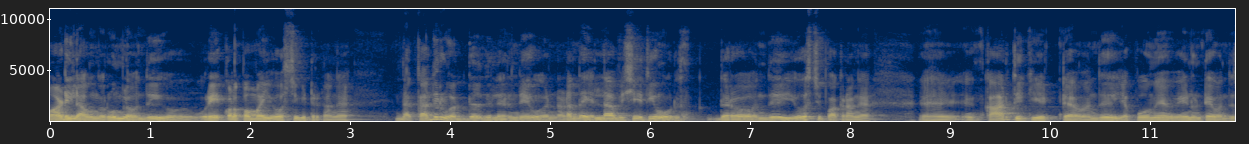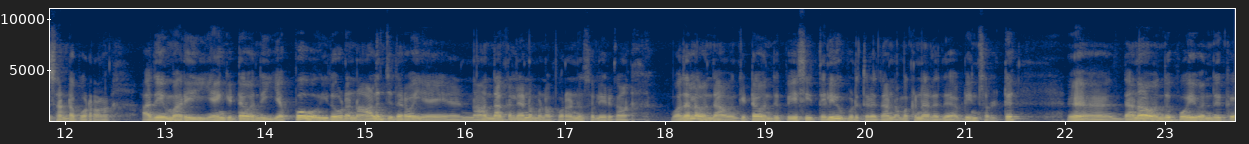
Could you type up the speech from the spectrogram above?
மாடியில் அவங்க ரூமில் வந்து ஒரே குழப்பமாக யோசிச்சுக்கிட்டு இருக்காங்க. இந்த கதிர் வந்ததுலேருந்தே நடந்த எல்லா விஷயத்தையும் ஒரு தடவை வந்து யோசித்து பார்க்குறாங்க கார்த்திக்கிட்ட வந்து எப்போவுமே வேணுன்ட்டே வந்து சண்டை போடுறான். அதே மாதிரி என்கிட்ட வந்து எப்போ இதோட நாலஞ்சு தடவை நான் தான் கல்யாணம் பண்ண போகிறேன்னு சொல்லியிருக்கான். முதல்ல வந்து அவன்கிட்ட வந்து பேசி தெளிவுபடுத்துறது தான் நமக்கு நல்லது அப்படின்னு சொல்லிட்டு தனா வந்து போய் வந்து க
